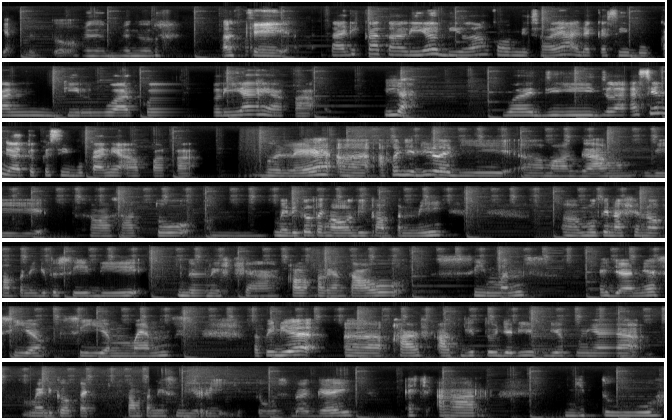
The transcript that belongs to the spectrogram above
Ya, betul. bener-bener oke Tadi Kak Talia bilang kalau misalnya ada kesibukan di luar kuliah ya Kak? Iya. Boleh dijelasin nggak tuh kesibukannya apa Kak? Boleh, eh, aku jadi lagi eh, magang di salah satu em, medical technology company, eh, multinational company gitu sih di Indonesia. Kalau kalian tahu Siemens, ejaannya Siem- Siemens, tapi dia eh, carve out gitu, jadi dia punya medical tech company sendiri gitu sebagai HR gitu.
